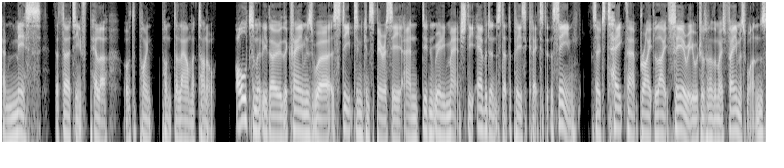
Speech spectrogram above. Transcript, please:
and miss the 13th pillar of the Point Pont de l'Alma tunnel. Ultimately, though, the claims were steeped in conspiracy and didn't really match the evidence that the police had collected at the scene. So, to take that bright light theory, which was one of the most famous ones,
